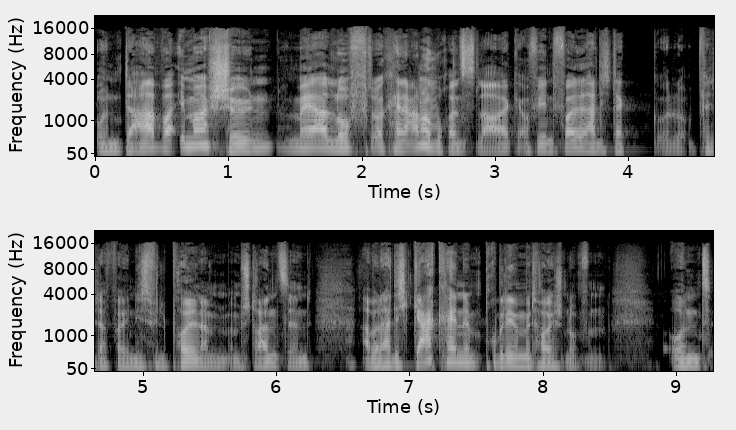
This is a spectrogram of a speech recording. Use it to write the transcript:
Und da war immer schön mehr Luft oder keine Ahnung, woran es lag. Auf jeden Fall hatte ich da, oder vielleicht auch, weil nicht so viele Pollen am, am Strand sind, aber da hatte ich gar keine Probleme mit Heuschnupfen. Und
